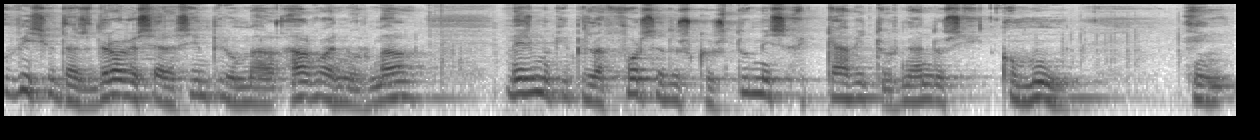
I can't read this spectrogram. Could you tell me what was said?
O vício das drogas será sempre um mal, algo anormal, mesmo que pela força dos costumes acabe tornando-se comum em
